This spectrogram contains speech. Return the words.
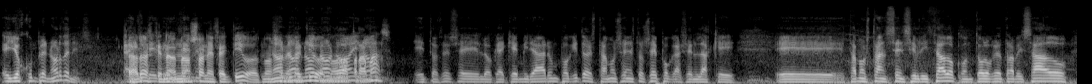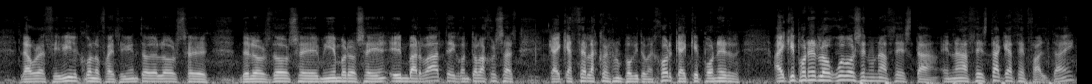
Ellos cumplen órdenes. Claro, es que no, no son efectivos, no, son efectivos, no, da para más. Entonces, eh, lo que hay que mirar un poquito, estamos en estas épocas en las que eh, estamos tan sensibilizados con todo lo que ha atravesado la Guardia Civil, con los fallecimientos de los, eh, de los dos eh, miembros en, Barbate, con todas las cosas, que hay que hacer las cosas un poquito mejor, que hay que poner, hay que poner los huevos en una cesta, en una cesta que hace falta, ¿eh?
